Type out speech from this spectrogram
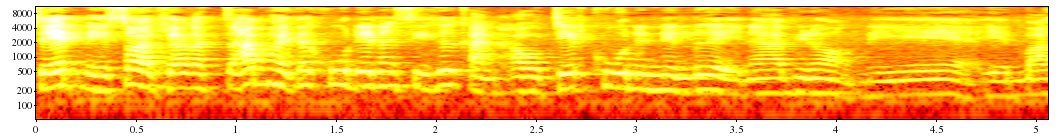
เจ็ดนี่ซอยเขียวกับจับให้ต่คู่เด่นทั้งสี่คือกันเอาเจ็ดคู่เน้นๆเลยนะคะพี่น้องนี่เห็นปะ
